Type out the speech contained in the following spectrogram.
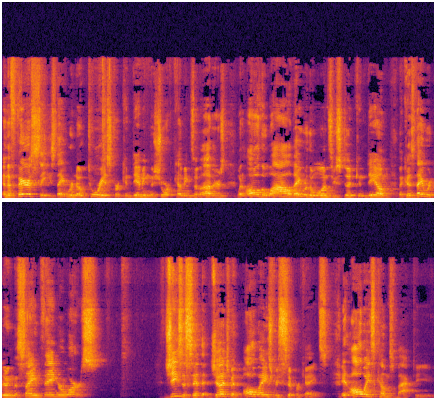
And the Pharisees, they were notorious for condemning the shortcomings of others when all the while they were the ones who stood condemned because they were doing the same thing or worse. Jesus said that judgment always reciprocates. It always comes back to you.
